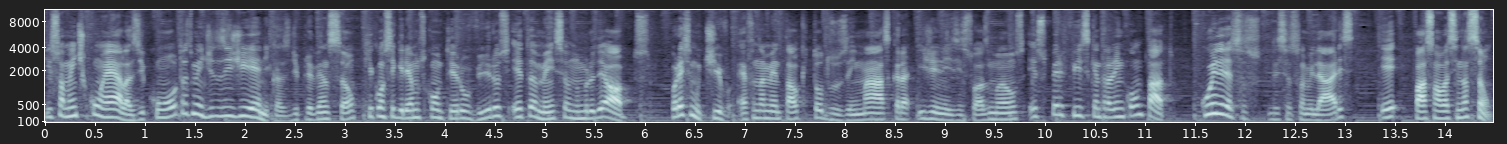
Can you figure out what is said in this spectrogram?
e somente com elas e com outras medidas higiênicas de prevenção que conseguiremos conter o vírus e também seu número de óbitos. Por esse motivo, é fundamental que todos usem máscara, higienizem suas mãos e superfícies que entrarem em contato, cuidem de seus, de seus familiares e façam a vacinação.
